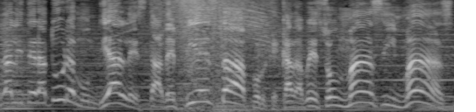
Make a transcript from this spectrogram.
La literatura mundial está de fiesta porque cada vez son más y más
